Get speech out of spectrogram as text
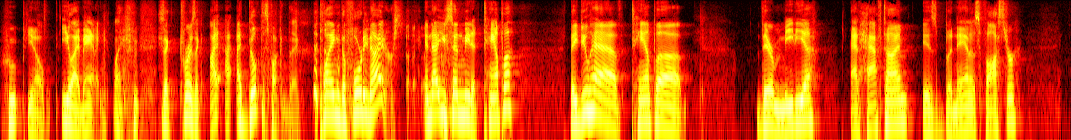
hoop, you know, Eli Manning. Like he's like Troy's like, I I, I built this fucking thing playing the 49ers. And now you send me to Tampa? They do have Tampa their media at halftime is Bananas Foster.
